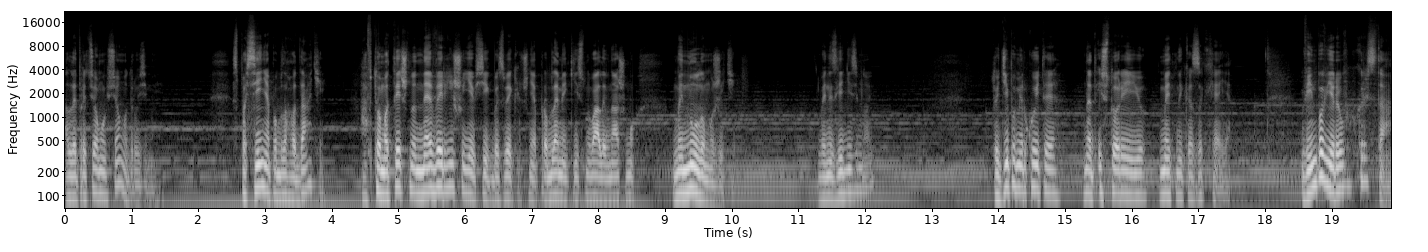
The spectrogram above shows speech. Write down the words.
Але при цьому всьому, друзі мої, спасіння по благодаті автоматично не вирішує всіх без виключення проблем, які існували в нашому минулому житті. Ви не згідні зі мною? Тоді поміркуйте над історією митника Закхея. Він повірив в Христа,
